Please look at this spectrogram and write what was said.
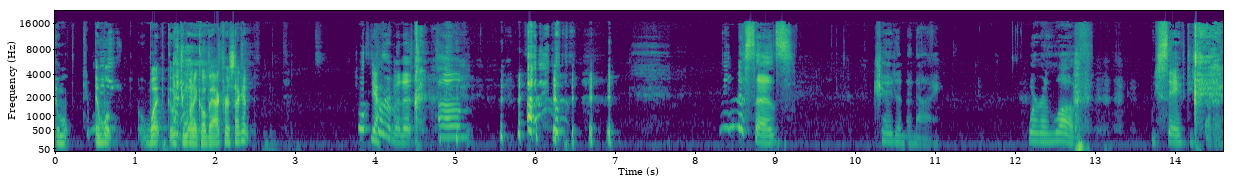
And and what what do you want to go back for a second? just yeah. for a minute. Um, Nina says, Jaden and I, we're in love. We saved each other.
